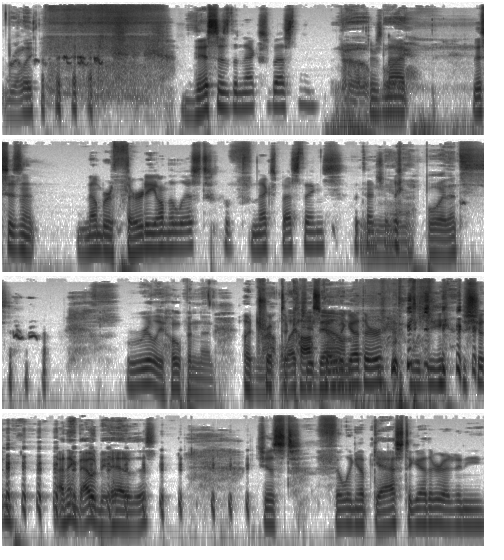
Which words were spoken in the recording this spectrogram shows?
Really? This is the next best thing? Oh, There's boy. not. This isn't number 30 on the list of next best things, potentially. Yeah, boy, that's really hoping that A trip to Costco together would be. shouldn't. I think that would be ahead of this. Just filling up gas together at any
